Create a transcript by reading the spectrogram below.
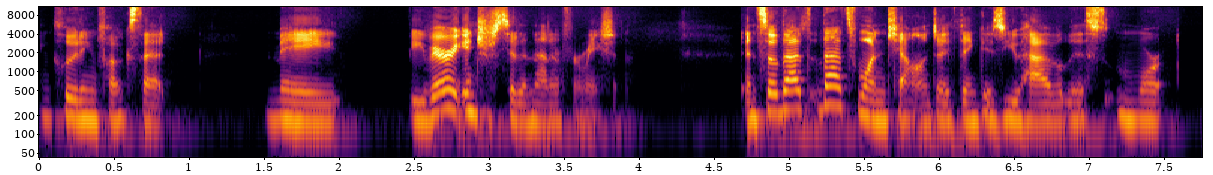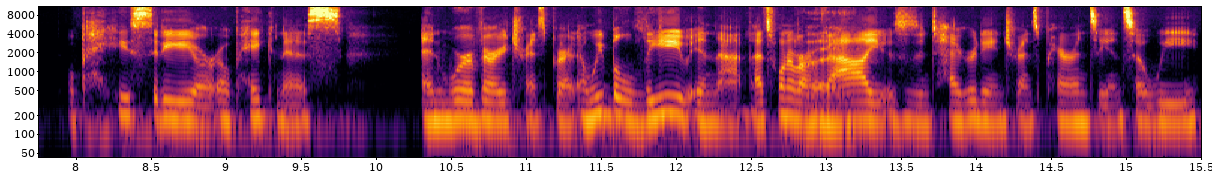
including folks that may be very interested in that information. And so that's that's one challenge I think is you have this more opacity or opaqueness and we're very transparent and we believe in that. That's one of our Right. values is integrity and transparency and so we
